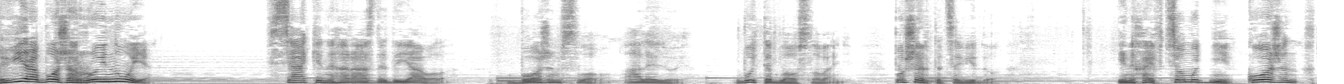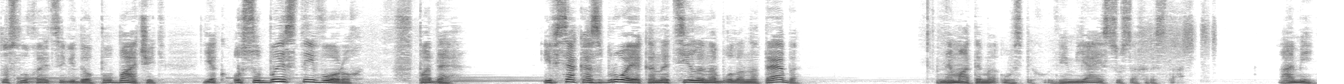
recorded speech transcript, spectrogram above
Віра Божа руйнує всякі негаразди диявола Божим Словом. Алелюя. Будьте благословені. Поширте це відео. І нехай в цьому дні кожен, хто слухає це відео, побачить, як особистий ворог, впаде. І всяка зброя, яка націлена була на тебе, не матиме успіху в ім'я Ісуса Христа. Амінь.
